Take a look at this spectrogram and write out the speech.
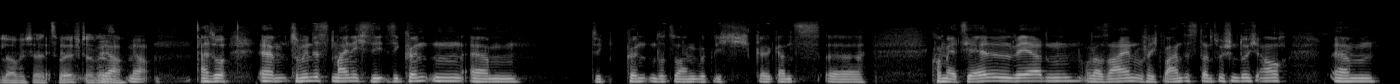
glaube ich, oder 12. oder ja, so. ja. Also ähm, zumindest meine ich, sie, sie könnten, ähm, sie könnten sozusagen wirklich ganz äh, kommerziell werden oder sein. Vielleicht waren sie es dann zwischendurch auch. Ähm,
